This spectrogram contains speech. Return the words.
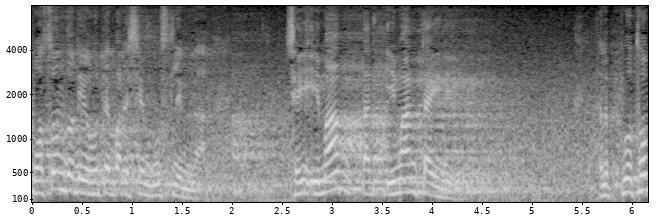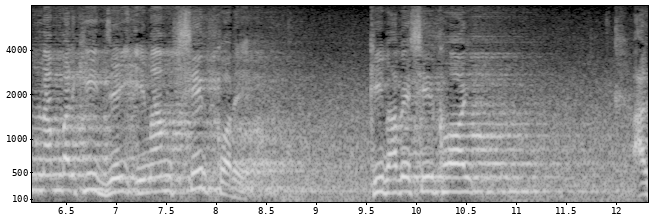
পছন্দ পছন্দনীয় হতে পারে সে মুসলিম না। সেই ইমাম তার ইমানটাই নেই। তাহলে প্রথম নাম্বার কি? যেই ইমাম শির করে, কীভাবে শির্ক হয়? আর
